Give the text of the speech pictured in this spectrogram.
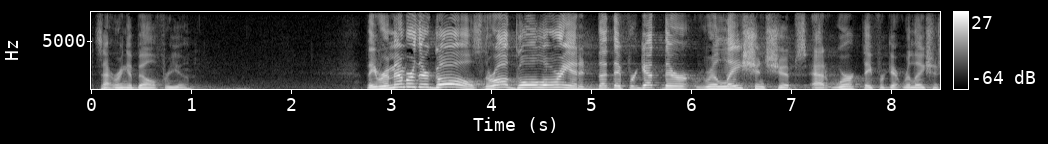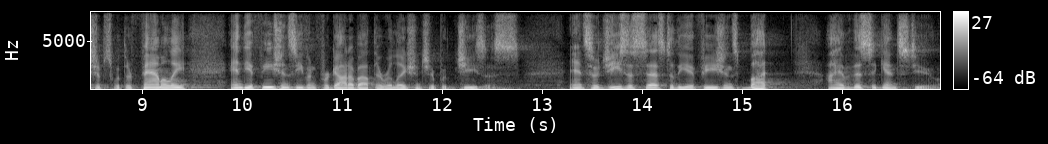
Does that ring a bell for you? They remember their goals. They're all goal oriented, but they forget their relationships at work. They forget relationships with their family. And the Ephesians even forgot about their relationship with Jesus. And so Jesus says to the Ephesians, But I have this against you,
